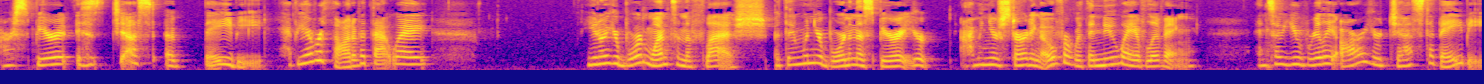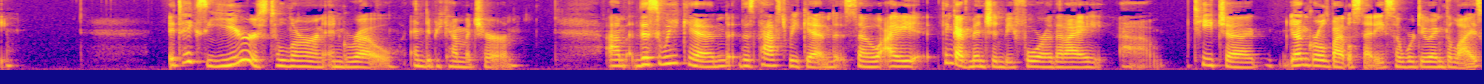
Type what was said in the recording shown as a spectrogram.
our spirit is just a baby. Have you ever thought of it that way? You know, you're born once in the flesh, but then when you're born in the spirit, you're, I mean, you're starting over with a new way of living. And so you really are, you're just a baby. It takes years to learn and grow and to become mature. Um, this weekend, this past weekend, so I think I've mentioned before that I uh, teach a young girls Bible study. So we're doing the lies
